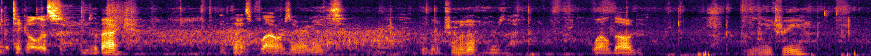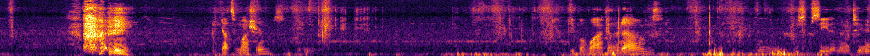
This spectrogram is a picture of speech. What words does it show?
I'm gonna take all this into the back. Plant some flowers there, I guess. A little bit of trimming up. There's a wild dog. There's a new tree. Got some mushrooms. People walking their dogs. There's some seed in there too.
